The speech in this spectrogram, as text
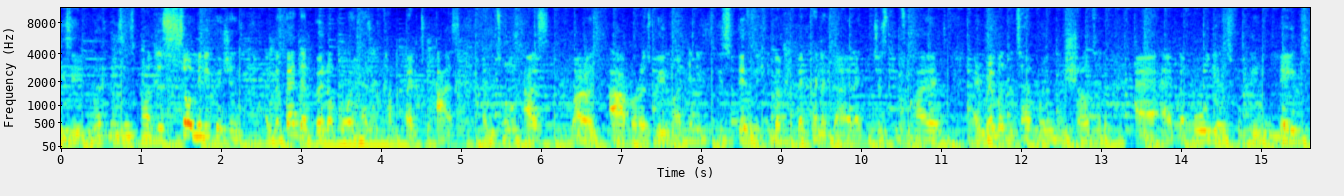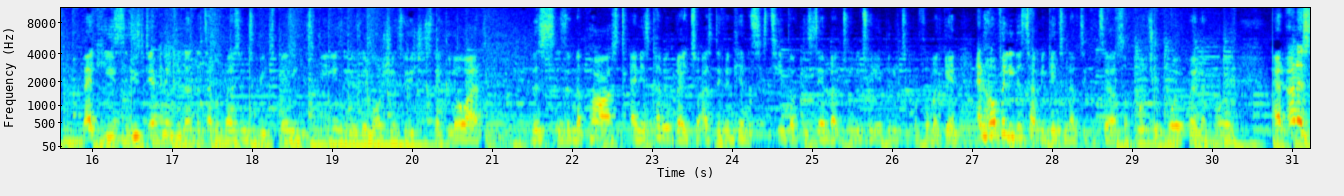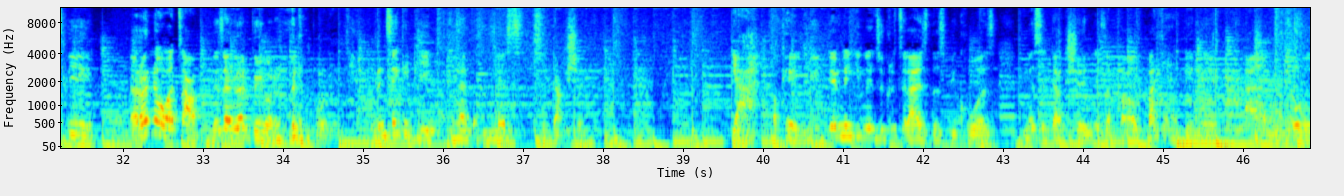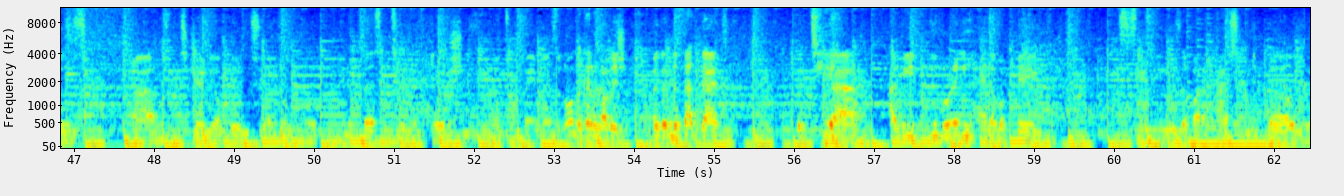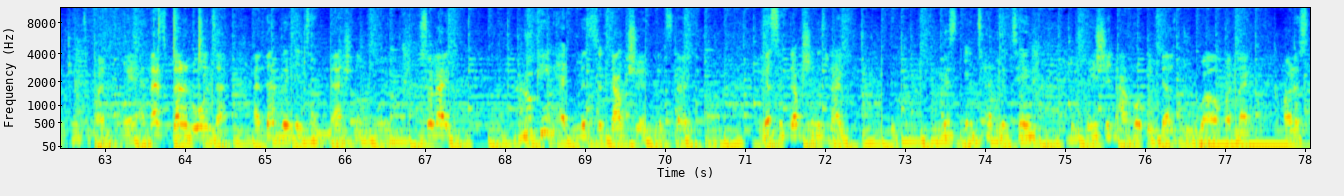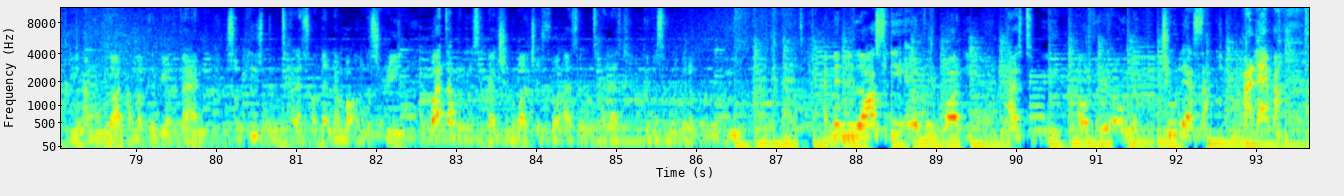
is he not losing his power? There's so many questions. And the fact that Burna Boy hasn't come back to us and told us what was up, what was going on. And he's, he's definitely not that kind of guy. Like, he just keeps quiet. I remember the time when he shouted uh, at the audience for being late. Like, he's, he's definitely not the type of person to be explaining his feelings and his emotions. So he's just like, you know what? This is in the past and he's coming back to us definitely on the 16th of December 2023 to perform again. And hopefully this time we get enough ticket sales. Support your boy, Burna Boy. And honestly, I don't know what's up. There's a lot going on with the Boy. And then secondly, we have Miss Seduction. Yeah, okay, we definitely need to criticize this because Miss Seduction is about Batya Hadene, um, who goes, uh, who's in this journey of going to a local university because she's you know too famous and all the kind of rubbish. But then the fact that the tier, I mean, we've already had our big series about a high school girl, you know, trying to find her way, and that's and Water, and that went international, boy. So like, looking at Miss Seduction, it's like Miss Seduction is like misinterpreting the mission. I hope it does do well, but like honestly i'm not i'm not gonna be a fan so please do tell us on the number on the screen. What's up with miss seduction watch it for us and tell us give us a little bit of a review of that. And then lastly everybody has to be our very own julius malema.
